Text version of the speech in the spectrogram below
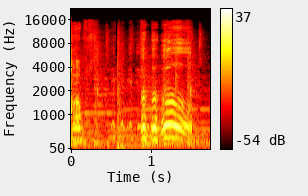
Whoops.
